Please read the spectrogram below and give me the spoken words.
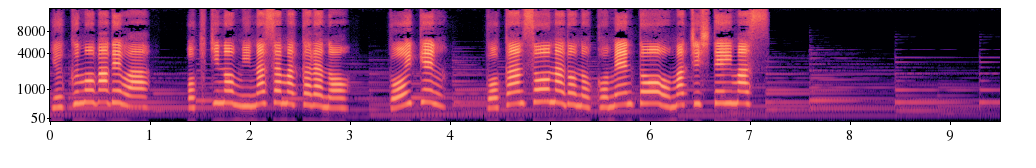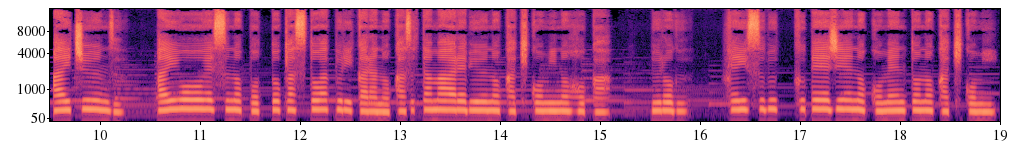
ゆくもばでは、お聞きの皆様からの、ご意見、ご感想などのコメントをお待ちしています。iTunes iOS のポッドキャストアプリからのカスタマーレビューの書き込みのほか、ブログ、Facebook ページへのコメントの書き込み、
